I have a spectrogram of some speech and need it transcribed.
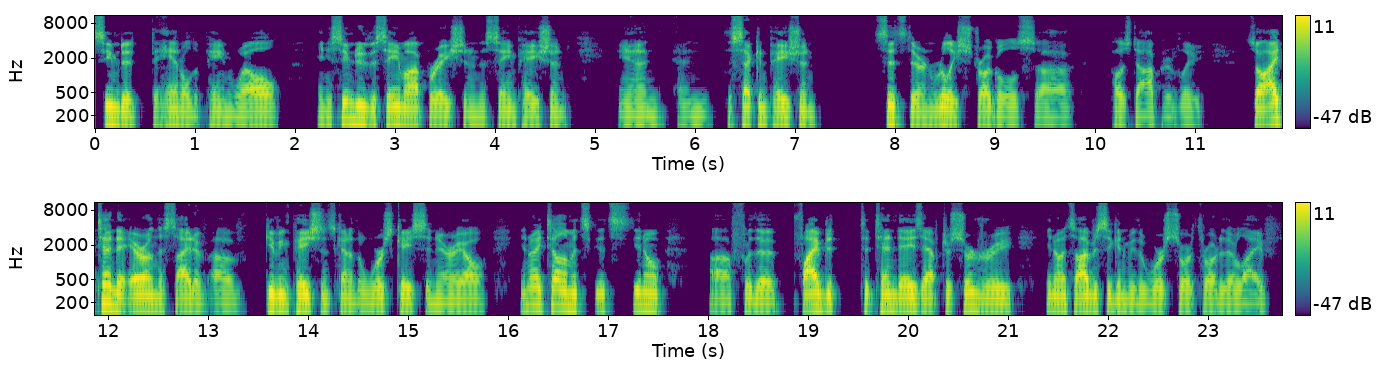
seem to, to handle the pain well, and you seem to do the same operation in the same patient, and and the second patient sits there and really struggles uh, post-operatively. So I tend to err on the side of, of giving patients kind of the worst case scenario. You know, I tell them it's it's you know uh, for the five to, to ten days after surgery, you know, it's obviously going to be the worst sore throat of their life.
